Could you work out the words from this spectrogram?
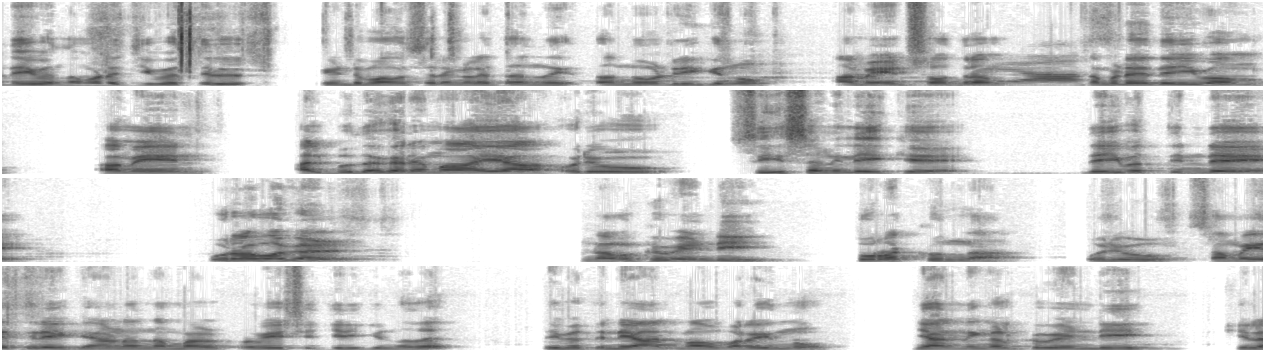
ദൈവം നമ്മുടെ ജീവിതത്തിൽ വീണ്ടും അവസരങ്ങളെ തന്ന് തന്നുകൊണ്ടിരിക്കുന്നു. അമേൻ സ്വത്രം നമ്മുടെ ദൈവം അമേൻ അത്ഭുതകരമായ ഒരു സീസണിലേക്ക് ദൈവത്തിന്റെ ഉറവകൾ നമുക്ക് വേണ്ടി തുറക്കുന്ന ഒരു സമയത്തിലേക്കാണ് നമ്മൾ പ്രവേശിച്ചിരിക്കുന്നത്. ദൈവത്തിന്റെ ആത്മാവ് പറയുന്നു ഞാൻ നിങ്ങൾക്ക് വേണ്ടി ചില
